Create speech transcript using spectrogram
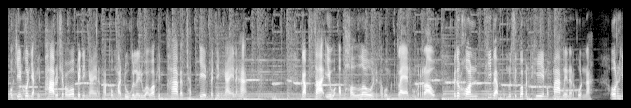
โอเคทุกคนอยากเห็นภาพแล้วใช่ไหมว่าเป็นยังไงนะครับผมมาดูกันเลยดีกว่าว่าเห็นภาพแบบชัดเจนเป็นยังไงนะฮะกับซาเอลอพอลโลนะครับผมแกลนของเรา เป็นตัวละครที่แบบผมรู้สึกว่ามันเท่มากๆเลยนะทุกคนนะ โอเค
